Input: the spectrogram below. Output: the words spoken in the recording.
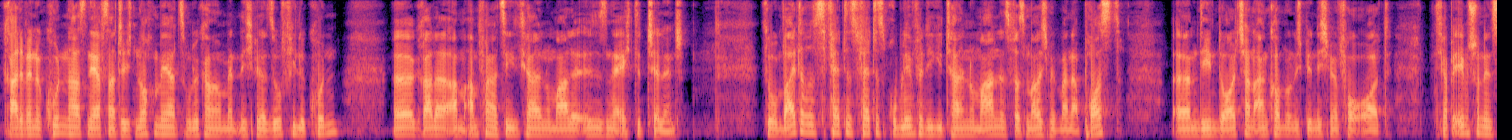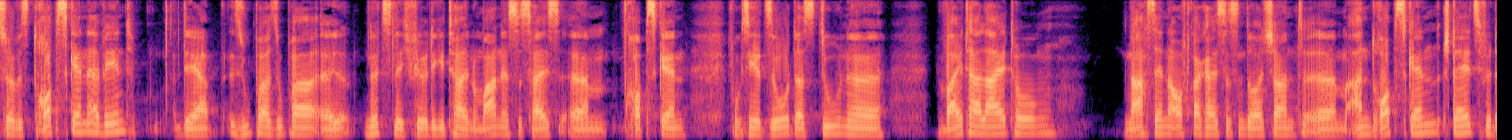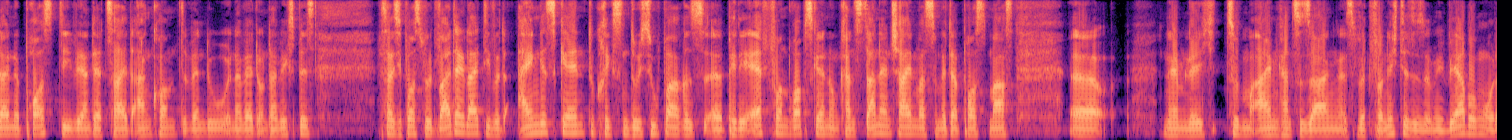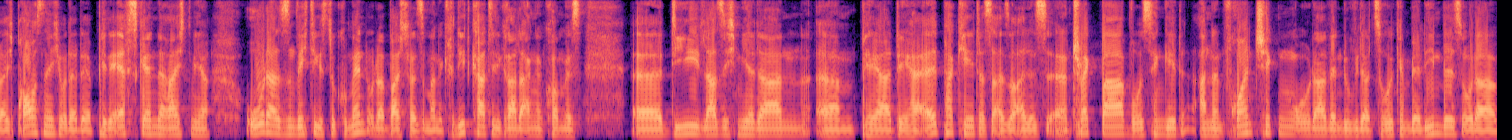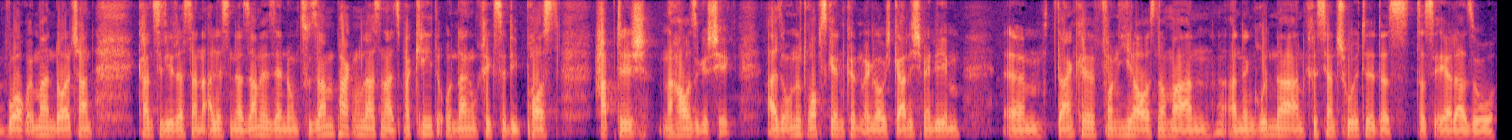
Gerade wenn du Kunden hast, nervt natürlich noch mehr. Zum Glück haben wir im Moment nicht mehr so viele Kunden. Äh, Gerade am Anfang als digitale Nomade ist es eine echte Challenge. So, ein weiteres fettes, fettes Problem für digitale Nomaden ist, was mache ich mit meiner Post, ähm, die in Deutschland ankommt und ich bin nicht mehr vor Ort. Ich habe eben schon den Service Dropscan erwähnt, der super, super äh, nützlich für digitale Nomaden ist. Das heißt, ähm, Dropscan funktioniert so, dass du eine Weiterleitung Nachsendeauftrag heißt es in Deutschland, ähm, an Dropscan stellst für deine Post, die während der Zeit ankommt, wenn du in der Welt unterwegs bist. Das heißt, die Post wird weitergeleitet, die wird eingescannt, du kriegst ein durchsuchbares äh, PDF von Dropscan und kannst dann entscheiden, was du mit der Post machst. Äh, Nämlich zum einen kannst du sagen, es wird vernichtet, es ist irgendwie Werbung oder ich brauche es nicht oder der PDF-Scan, der reicht mir. Oder es ist ein wichtiges Dokument oder beispielsweise meine Kreditkarte, die gerade angekommen ist. Äh, die lasse ich mir dann ähm, per DHL-Paket, das ist also alles äh, trackbar, wo es hingeht, an einen Freund schicken oder wenn du wieder zurück in Berlin bist oder wo auch immer in Deutschland, kannst du dir das dann alles in der Sammelsendung zusammenpacken lassen als Paket und dann kriegst du die Post haptisch nach Hause geschickt. Also ohne Dropscan könnten wir, glaube ich, gar nicht mehr leben. Ähm, danke von hier aus nochmal an, an den Gründer, an Christian Schulte, dass, dass er da so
